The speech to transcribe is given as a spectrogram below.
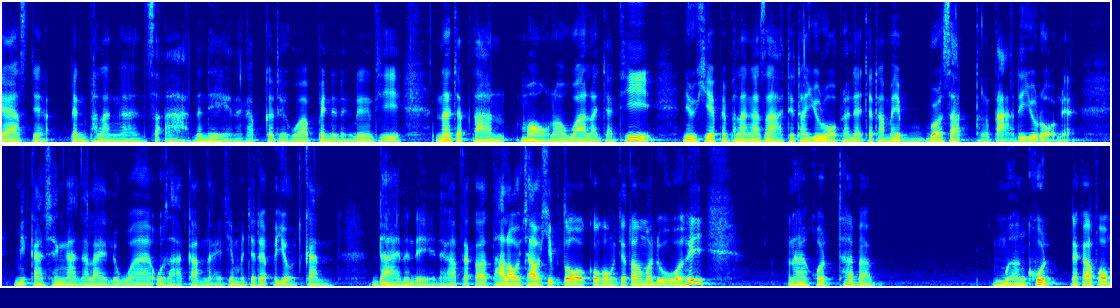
แก๊สเนี่ยเป็นพลังงานสะอาดนั่นเองนะครับ ก็ถือว่าเป็นหนึ่งเรื่องที่น่าจับตามองเนาะว่าหลังจากที่นิวเคลียร์เป็นพลังงานสะอาดที่ทางยุโรปแล้วเนี่ยจะทำให้บริษัทต่างๆ ที่ยุโรปเนี่ยมีการใช้งานอะไรหรือว่าอุตสาหกรรมไหนที่มันจะได้ประโยชน์กันได้นั่นเองนะครับ แต่ก็ถ้าเราชาวคริปโตก็คงจะต้องมาดูว่าเฮ้ยอนาคตถ้าแบบเหมืองขุดนะครับ ผม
